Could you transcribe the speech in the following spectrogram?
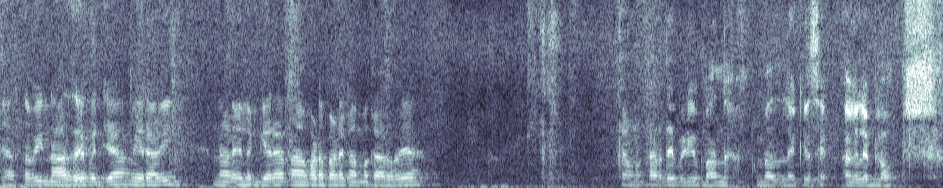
ਤੇ ਆ ਤਾਂ ਵੀ ਨਾ ਦੇ ਵੱਜਿਆ, ਮੇਰਾ ਵੀ ਨਾਲੇ ਲੱਗਿਆ ਰਿਹਾ, ਤਾਂ ਫਟਾਫਟ ਕੰਮ ਕਰ ਹੋਇਆ। ਤੇ ਹੁਣ ਕਰਦੇ ਵੀਡੀਓ ਬੰਦ ਬਦਲੇ ਕਿਸੇ ਅਗਲੇ ਬਲੌਗ 'ਚ।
